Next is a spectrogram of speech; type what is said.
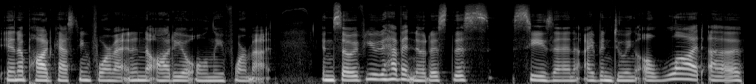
in a podcasting format, in an audio only format. And so, if you haven't noticed, this season, I've been doing a lot of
